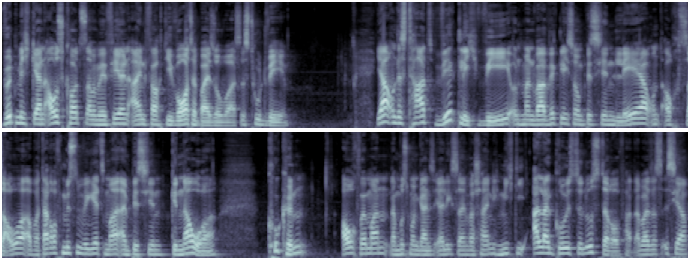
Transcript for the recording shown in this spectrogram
Würde mich gern auskotzen, aber mir fehlen einfach die Worte bei sowas. Es tut weh. Ja, und es tat wirklich weh und man war wirklich so ein bisschen leer und auch sauer, aber darauf müssen wir jetzt mal ein bisschen genauer gucken. Auch wenn man, da muss man ganz ehrlich sein, wahrscheinlich nicht die allergrößte Lust darauf hat. Aber das ist ja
